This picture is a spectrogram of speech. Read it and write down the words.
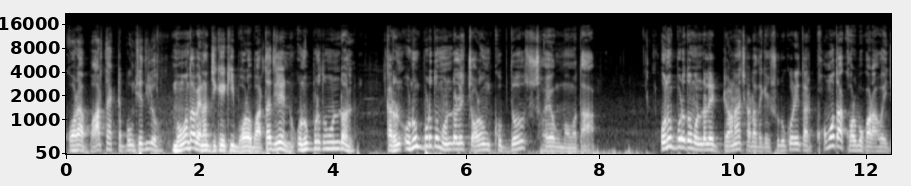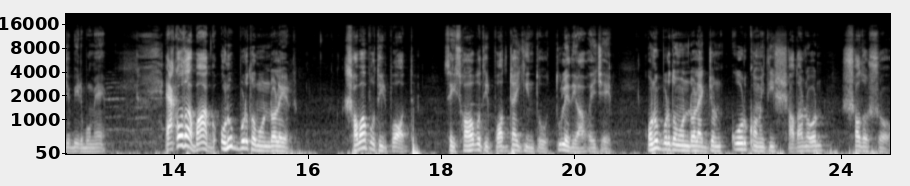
কড়া বার্তা একটা পৌঁছে দিল। মমতা ব্যানার্জিকে কি বড় বার্তা দিলেন অনুব্রত মণ্ডল? কারণ অনুব্রত মণ্ডলের চরম ক্ষুব্ধ স্বয়ং মমতা। অনুব্রত মণ্ডলের ডানা ছাড়া থেকে শুরু করে তার ক্ষমতা খর্ব করা হয়েছে বীরভূমে। একদা বাঘ অনুব্রত মণ্ডলের সভাপতির পদ। সেই সভাপতির পদটাই কিন্তু তুলে দেওয়া হয়েছে। অনুব্রত মণ্ডল একজন কোর কমিটির সাধারণ সদস্য।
